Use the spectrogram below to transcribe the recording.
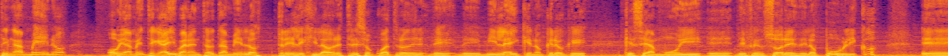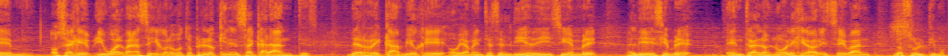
tengan menos. Obviamente que ahí van a entrar también los tres legisladores, tres o cuatro de, de, de Milei, que no creo que, que sean muy eh, defensores de lo público. Eh, o sea que igual van a seguir con los votos, pero lo quieren sacar antes del recambio, que obviamente es el 10 de diciembre. Al 10 de diciembre entran los nuevos legisladores y se van los últimos.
